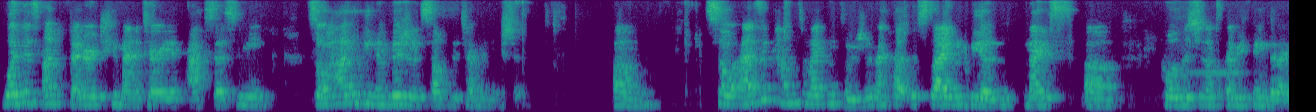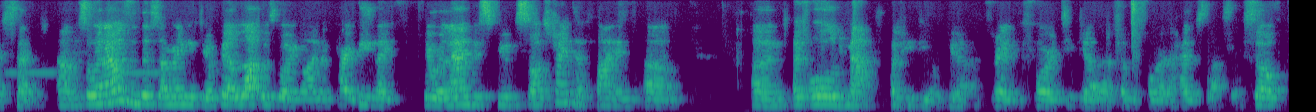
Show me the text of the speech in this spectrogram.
what does unfettered humanitarian access mean? So how do we envision self-determination? Um, so as I come to my conclusion, I thought this slide would be a nice uh, coalition of everything that I said. Um, so when I was in the summer in Ethiopia, a lot was going on and partly like there were land disputes. So I was trying to find um, an, an, old map of Ethiopia, right, before TPLF and before Haile Selassie. So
